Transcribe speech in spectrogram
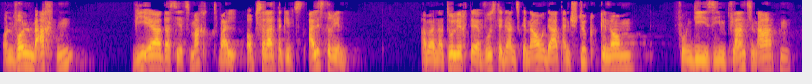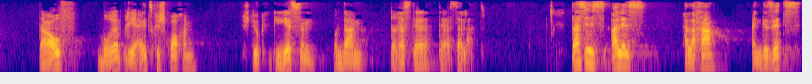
und wollen beachten, wie er das jetzt macht, weil Obstsalat, da gibt's alles drin. Aber natürlich, der wusste ganz genau, der hat ein Stück genommen von die sieben Pflanzenarten, darauf Boré Priaetz gesprochen, Stück gegessen und dann der Rest der, der Salat. Das ist alles Halacha, ein Gesetz,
